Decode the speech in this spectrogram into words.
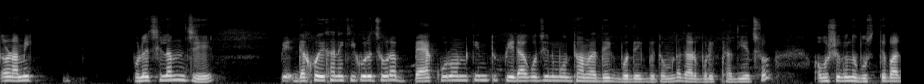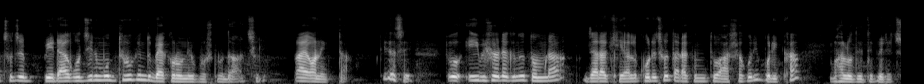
কারণ আমি বলেছিলাম যে দেখো এখানে কি করেছে ওরা, ব্যাকরণ কিন্তু পেডাগোজির মধ্যে আমরা দেখব, দেখবে তোমরা যার পরীক্ষা দিয়েছ। অবশ্যই কিন্তু বুঝতে পারছ যে পেডাগোজির মধ্যেও কিন্তু ব্যাকরণের প্রশ্ন দেওয়া ছিল, প্রায় অনেকটা, ঠিক আছে? তো এই বিষয়টা কিন্তু তোমরা যারা খেয়াল করেছ, তারা কিন্তু আশা করি পরীক্ষা ভালো দিতে পেরেছ।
